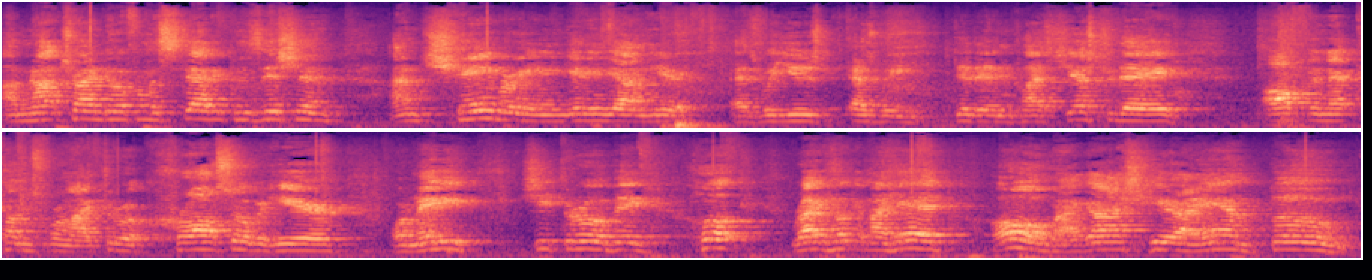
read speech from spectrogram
I'm not trying to do it from a static position. I'm chambering and getting down here as we used, as we did in class yesterday. Often that comes from I threw a cross over here, or maybe she threw a big hook, right hook at my head. Oh my gosh, here I am, boom.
